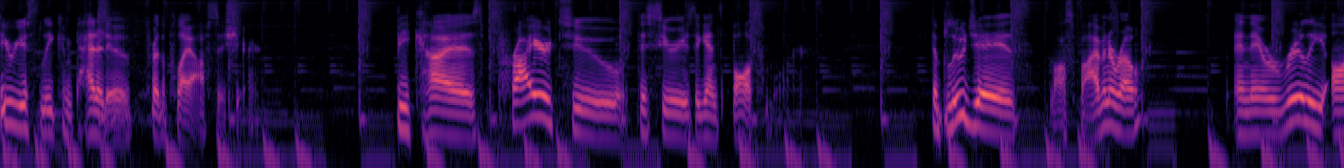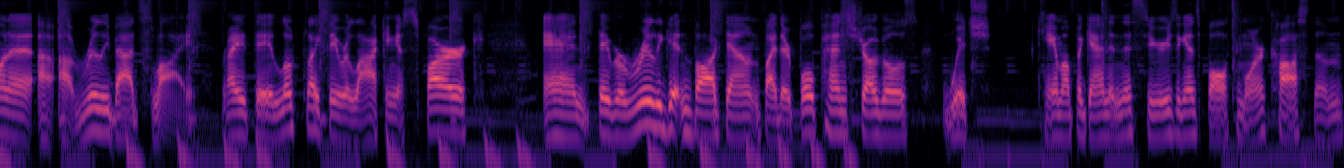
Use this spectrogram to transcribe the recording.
seriously competitive for the playoffs this year. Because prior to the series against Baltimore, the Blue Jays lost five in a row and they were really on a, a, a really bad slide, right? They looked like they were lacking a spark and they were really getting bogged down by their bullpen struggles, which came up again in this series against Baltimore, cost them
